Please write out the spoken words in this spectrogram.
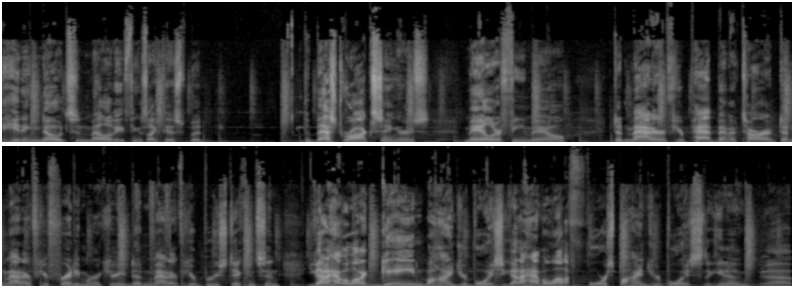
hitting notes and melody, things like this, but the best rock singers, male or female, doesn't matter if you're Pat Benatar. Doesn't matter if you're Freddie Mercury. Doesn't matter if you're Bruce Dickinson. You got to have a lot of gain behind your voice. You got to have a lot of force behind your voice. You know, uh,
